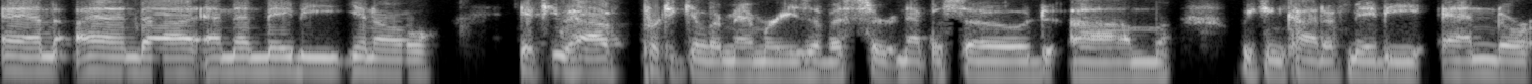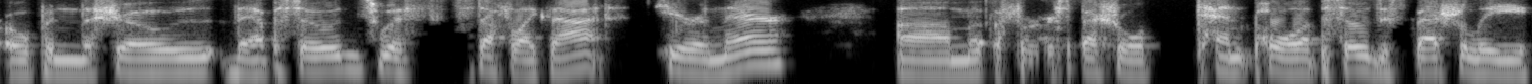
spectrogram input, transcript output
And and uh, and then maybe you know if you have particular memories of a certain episode, um, we can kind of maybe end or open the shows, the episodes with stuff like that here and there um, for special tent pole episodes, especially,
